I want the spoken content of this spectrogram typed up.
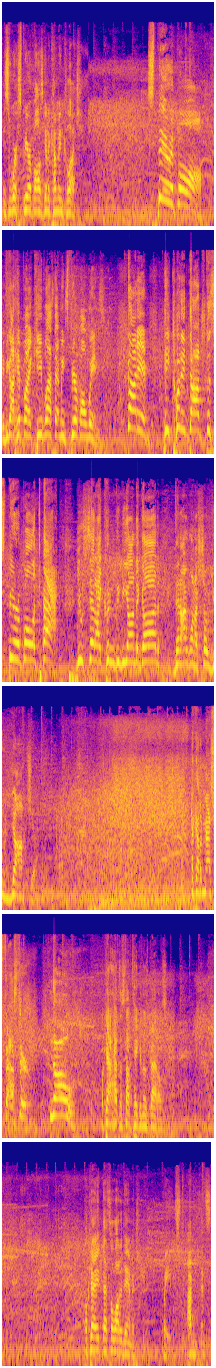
This is where Spirit Ball is going to come in clutch. Spirit Ball! If you got hit by a Ki Blast, that means Spirit Ball wins. Got him! He couldn't dodge the Spirit Ball attack! You said I couldn't be beyond a god? Then I want to show you Yamcha. I gotta mash faster! No! Okay, I have to stop taking those battles. Okay, that's a lot of damage. Wait, I'm, that's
